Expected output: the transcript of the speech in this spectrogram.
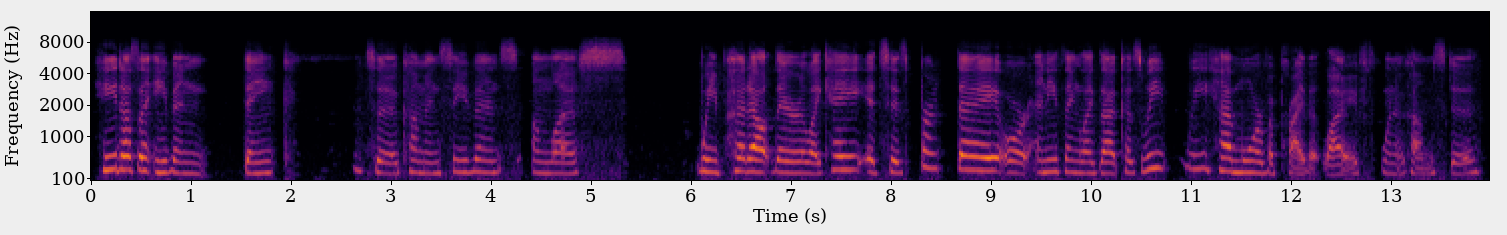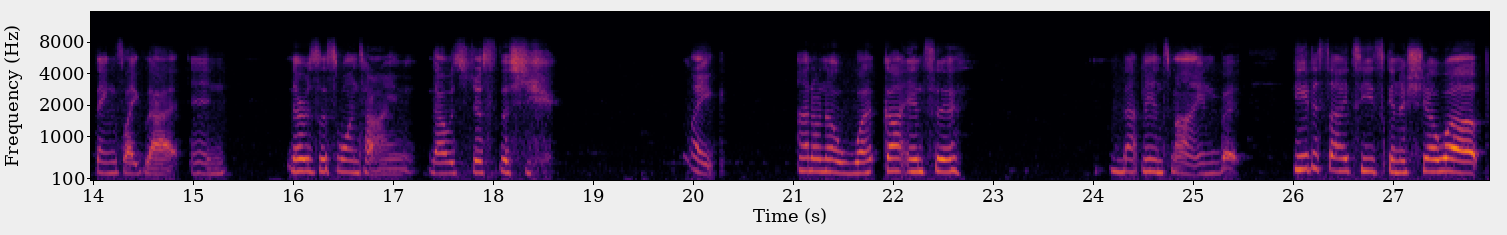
he doesn't even think to come and see Vince unless we put out there like hey it's his birthday or anything like that because we we have more of a private life when it comes to things like that and there was this one time that was just this year like I don't know what got into that man's mind, but he decides he's gonna show up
